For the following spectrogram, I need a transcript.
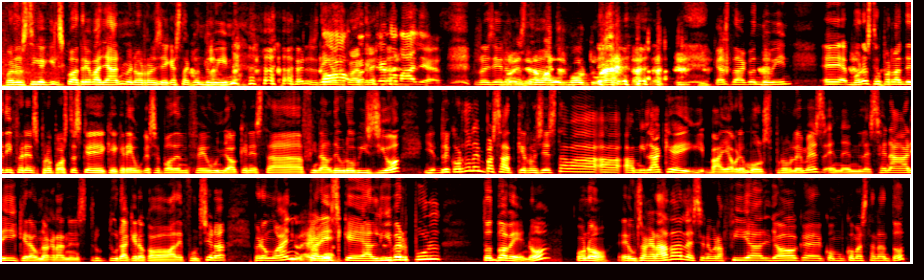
Bueno, els tinc aquí els quatre ballant, menys Roger, que està conduint. a veure, els tinc No, els quatre. Roger, no balles! Roger, no, que Roger, està... no balles molt, tu, eh? que està conduint. Eh, bueno, esteu parlant de diferents propostes que, que creu que se poden fer un lloc en esta final d'Eurovisió. I recordo l'any passat que Roger estava a, a Milà que hi va haver molts problemes en, en l'escenari, que era una gran estructura que no acabava de funcionar, però enguany pareix que a Liverpool tot va bé, no? O no? Eh, us agrada l'escenografia, el lloc, eh, com, com està anant tot?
